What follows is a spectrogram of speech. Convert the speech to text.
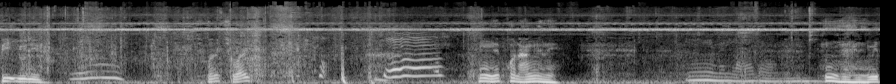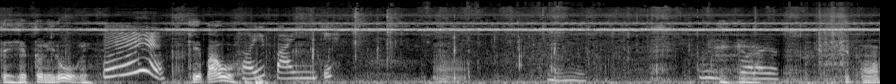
ปีอยู่นี่สวยสวยอืมนี่นี่พ่อหนังนี่นี่นี่มันหลายดอกเลยนี่ไงนี่มีแต่เห็ดตัวนี้ลูกนี่อืมเก็บเอาถอยไปสินี่นี่อืมตัวอะไรอะเห็ดเพาะ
